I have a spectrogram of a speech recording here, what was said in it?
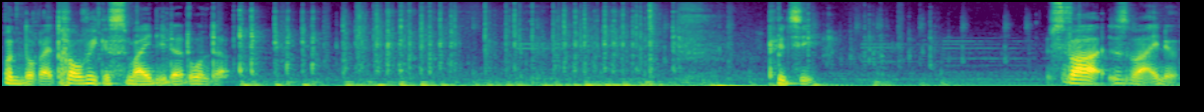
Und noch ein trauriges Smiley darunter. Pilzi. Es war, es war eine,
